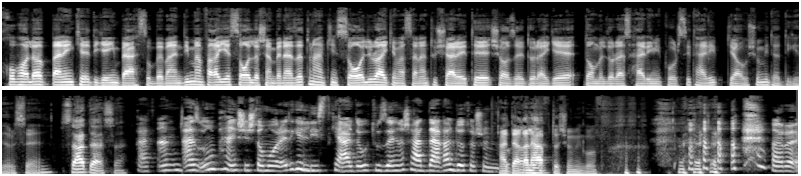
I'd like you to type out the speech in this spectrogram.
خب حالا برای اینکه دیگه این بحث رو ببندیم من فقط یه سوال داشتم. به نظرتون همچین سوالی رو اگه مثلا تو شرایط شازده دورگه داملدور از هری می‌پرسید هری جوابشو می‌داد دیگه درسته؟ صد درصد. قطعا. از اون پنج 6 تا موردی که لیست کرده و تو ذهنش حداقل دو تاشو می‌گفت. حداقل هفت تاشو می‌گفت. آره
